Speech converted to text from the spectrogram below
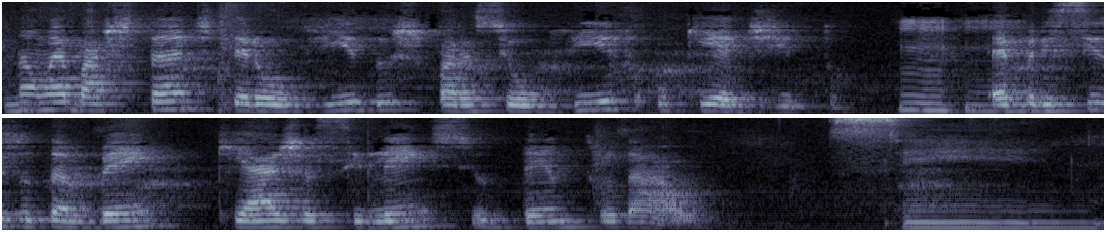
não é bastante ter ouvidos para se ouvir o que é dito. Uhum. É preciso também que haja silêncio dentro da alma. Sim.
